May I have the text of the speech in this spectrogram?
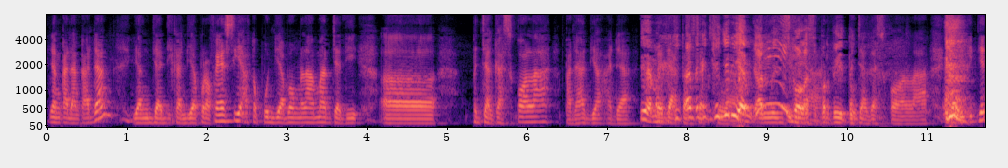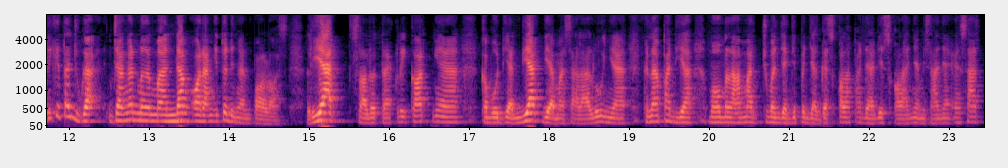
yang kadang-kadang yang jadikan dia profesi ataupun dia mau ngelamar jadi eh, penjaga sekolah padahal dia ada Iya, maka predator ada seksual. kejadian kan di sekolah Iya, seperti itu. penjaga sekolah. Jadi, jadi kita juga jangan memandang orang itu dengan polos. Lihat selalu track recordnya, kemudian lihat dia masa lalunya. Kenapa dia mau melamar cuma jadi penjaga sekolah padahal dia sekolahnya misalnya S1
